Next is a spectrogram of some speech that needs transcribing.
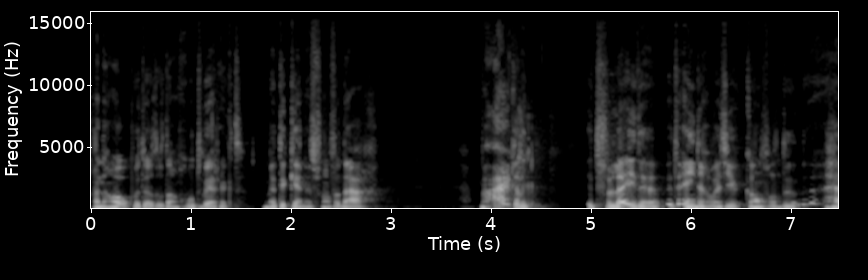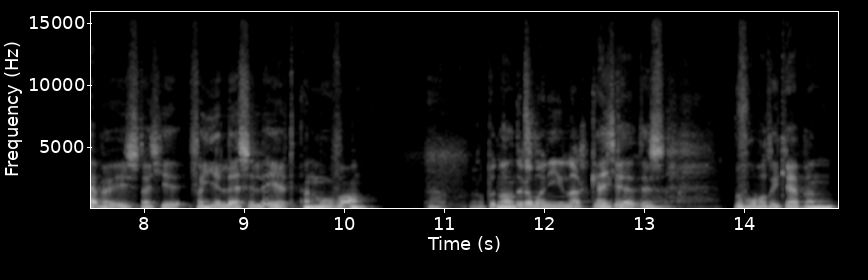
En dan hopen dat het dan goed werkt met de kennis van vandaag. Maar eigenlijk, het verleden, het enige wat je kan van doen, hebben, is dat je van je lessen leert en move on. Op een Want, andere manier naar kijken. Weet je, dus bijvoorbeeld, ik heb een.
